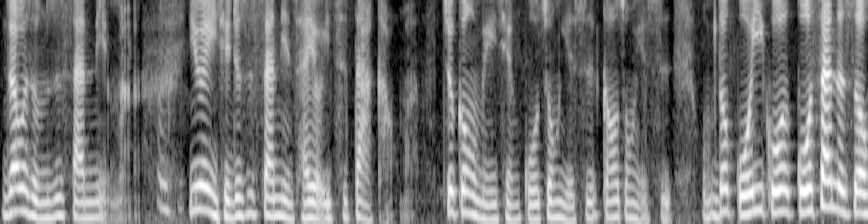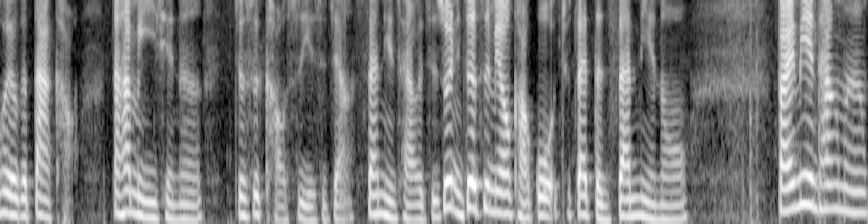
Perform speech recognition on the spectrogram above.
你知道为什么是三年吗？因为以前就是三年才有一次大考嘛，就跟我们以前国中也是，高中也是，我们都国一、国国三的时候会有个大考。那他们以前呢，就是考试也是这样，三年才有一次。所以你这次没有考过，就再等三年哦。白面汤呢，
